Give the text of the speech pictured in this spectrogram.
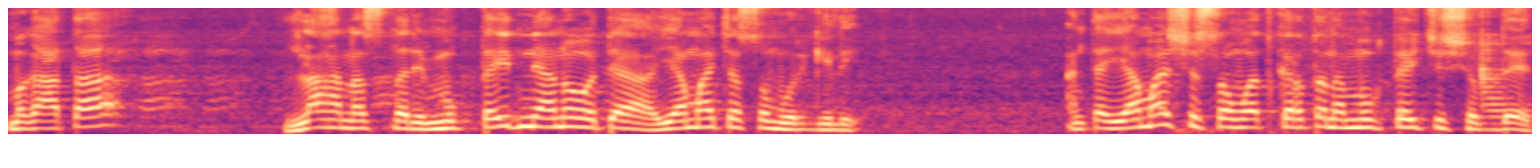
मग आता लहान असणारी मुक्ताई ज्ञानो त्या यमाच्या समोर गेली. आणि त्या यमाशी संवाद करताना मुक्ताईचे शब्द आहेत.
